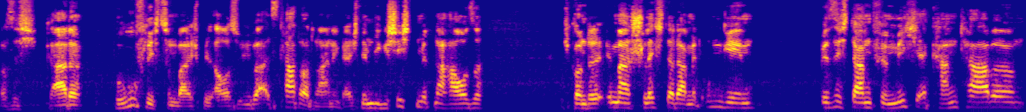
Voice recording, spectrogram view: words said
was ich gerade beruflich zum Beispiel ausübe als Tatortreiniger. Ich nehme die Geschichten mit nach Hause. Ich konnte immer schlechter damit umgehen, bis ich dann für mich erkannt habe,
